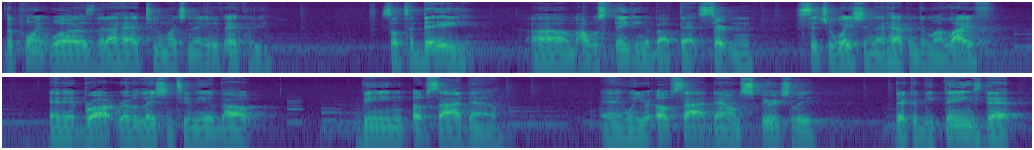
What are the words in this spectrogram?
The point was that I had too much negative equity. So today, um, I was thinking about that certain situation that happened in my life and it brought revelation to me about being upside down. And when you're upside down spiritually, there could be things that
